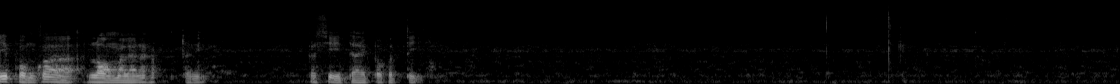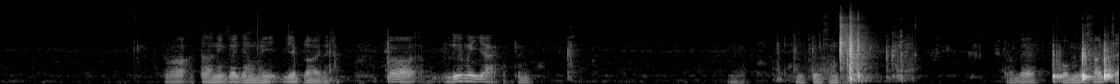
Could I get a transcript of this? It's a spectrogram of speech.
นี้ผมก็ลองมาแล้วนะครับตัวนี้ก็ฉีดได้ปกติ ก็ตอนนี้ก็ยังไม่เรียบร้อยนะครับ ก็รื้อไม่ยากครับตอนนี้นะครับให้ดูข้างตอนแรกผมไม่เข้าใจ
